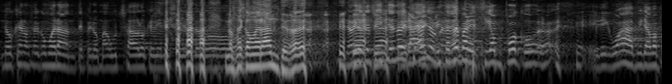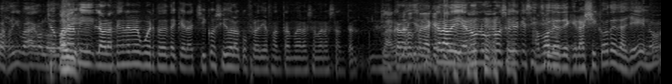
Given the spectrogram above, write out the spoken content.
No es que no sé cómo era antes, pero me ha gustado lo que viene siendo. No sé cómo era antes, ¿sabes? No, yo te estoy diciendo este Era, año. Cristo se parecía un poco. ¿no? Era igual, miraba para arriba. Con los Yo para Oye. mí, la oración en el huerto desde que era chico ha sido la cofradía fantasma de la Semana Santa. Nunca, la, No sabía nunca que la existía. veía, no, no, no sabía que existía. Vamos, desde que era chico, desde ayer, ¿no?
